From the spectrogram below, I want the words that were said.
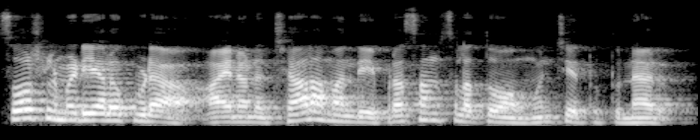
సోషల్ మీడియాలో కూడా ఆయనను చాలామంది ప్రశంసలతో ముంచెత్తుతున్నారు.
